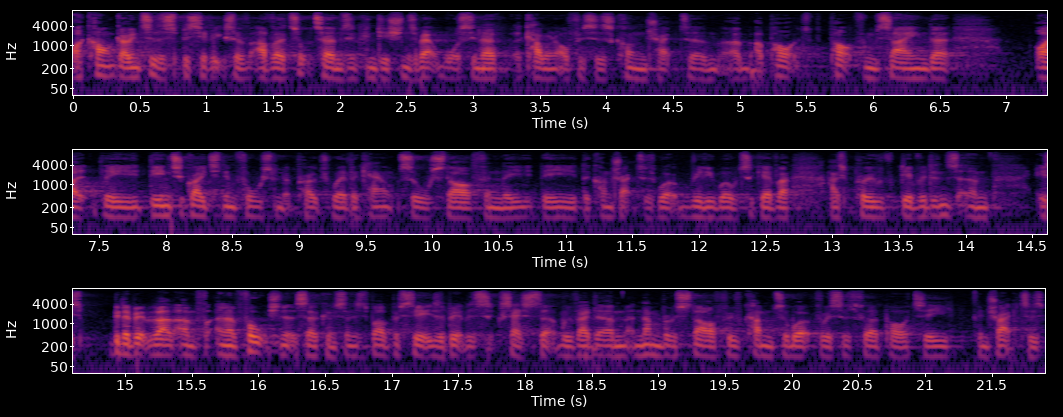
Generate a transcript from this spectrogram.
I can't go into the specifics of other terms and conditions about what's in a, a current officer's contract, um, um apart, apart from saying that the, the integrated enforcement approach where the council staff and the, the, the contractors work really well together has proved dividends. Um, it's been a bit of um, an unfortunate circumstance, but obviously it is a bit of a success that we've had um, a number of staff who've come to work for us as third-party contractors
